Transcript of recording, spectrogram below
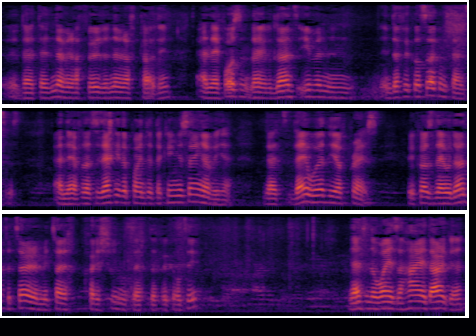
That they didn't have enough food, they didn't have enough clothing, and they forced, they learned even in, in difficult circumstances. And therefore, that's exactly the point that the king is saying over here, that they're worthy of praise because they learned the Torah koshim mitoch difficulty. That in a way is a higher darga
